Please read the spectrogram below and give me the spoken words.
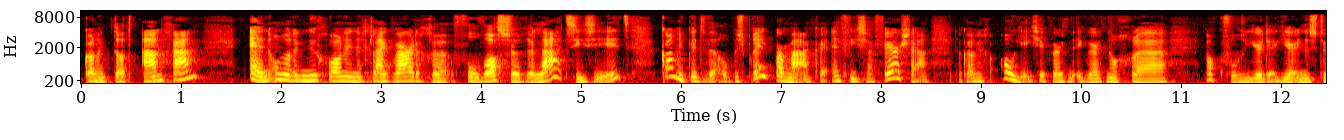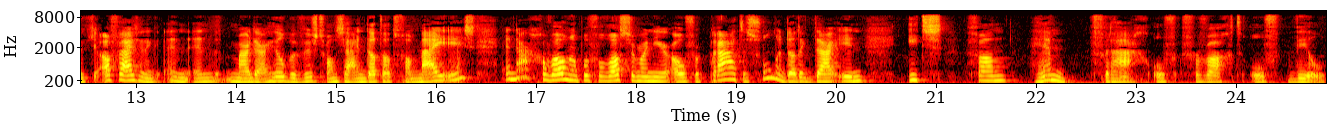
kan ik dat aangaan. En omdat ik nu gewoon in een gelijkwaardige volwassen relatie zit, kan ik het wel bespreekbaar maken en vice versa. Dan kan ik zeggen: Oh jeetje, ik werd, ik werd nog. Uh, ook ik voel hier, in een stukje afwijzing. En, en, maar daar heel bewust van zijn dat dat van mij is. En daar gewoon op een volwassen manier over praten. Zonder dat ik daarin iets van hem vraag of verwacht of wil.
